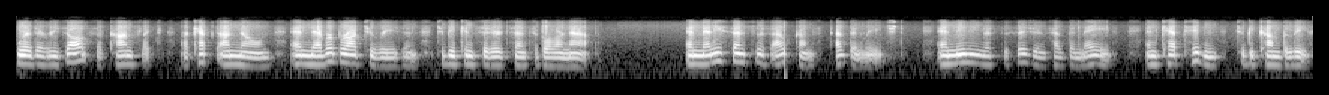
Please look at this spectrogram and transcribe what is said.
where the results of conflict are kept unknown and never brought to reason to be considered sensible or not. And many senseless outcomes have been reached, and meaningless decisions have been made and kept hidden to become beliefs,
